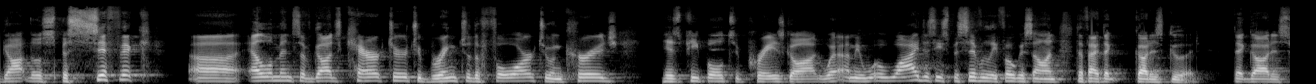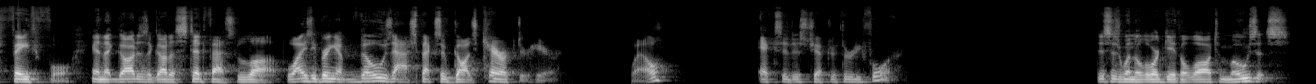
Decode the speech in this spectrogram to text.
got those specific uh, elements of God's character to bring to the fore to encourage his people to praise God? I mean, why does he specifically focus on the fact that God is good, that God is faithful, and that God is a God of steadfast love? Why is he bringing up those aspects of God's character here? Well, Exodus chapter 34. This is when the Lord gave the law to Moses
